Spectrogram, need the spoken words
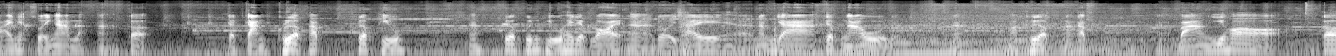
ลายเนี้ยสวยงามแล้วอ่าก็จัดการเคลือบครับเคลือบผิวนะเคลือบพื้นผิวให้เรียบร้อยนะโดยใช้น้ำยาเคลือบเงานะมาเคลือบนะครับ บางยี่ห้อก็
